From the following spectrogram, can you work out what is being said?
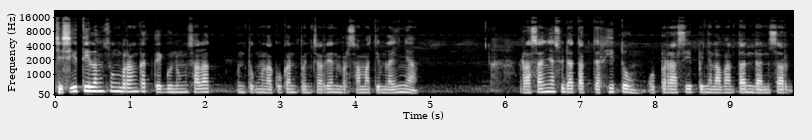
Cik Siti langsung berangkat ke Gunung Salak untuk melakukan pencarian bersama tim lainnya. Rasanya sudah tak terhitung operasi penyelamatan dan SAR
